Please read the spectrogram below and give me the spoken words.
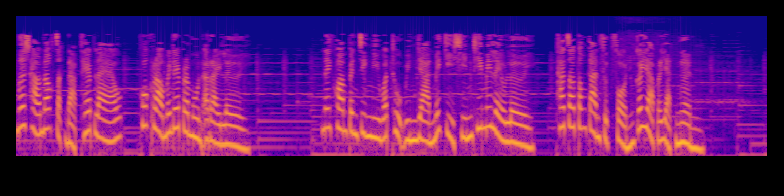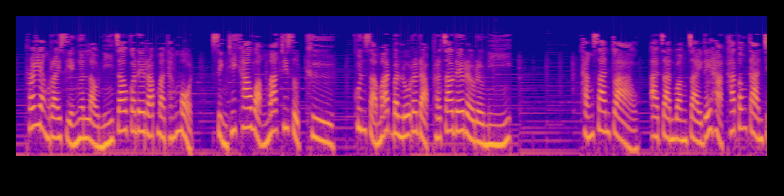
เมื่อเช้านอกจากดาบเทพแล้ว พวกเราไม่ได้ประมูลอะไรเลย ในความเป็นจริงมีวัตถุวิญญาณไม่กี่ชิ้นที่ไม่เลวเลย ถ้าเจ้าต้องการฝึกฝนก็อย่าประหยัดเงิน เพราะอย่างไรเสียเงินเหล่านี้เจ้าก็ได้รับมาทั้งหมด สิ่งที่ข้าหวังมากที่สุดคือ คุณสามารถบรรลุระดับพระเจ้าได้เร็วๆนี้ ทั้งซานกล่าว อาจารย์วางใจได้หากข้าต้องการจ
